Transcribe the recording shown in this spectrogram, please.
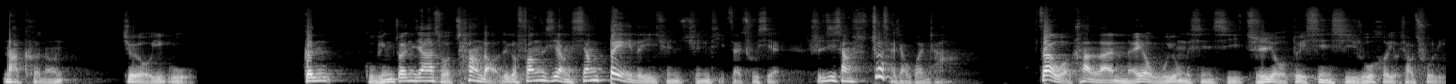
那可能就有一股跟股评专家所倡导这个方向相悖的一群群体在出现。实际上是这才叫观察，在我看来，没有无用的信息，只有对信息如何有效处理。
